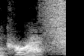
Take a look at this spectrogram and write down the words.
incorrect.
